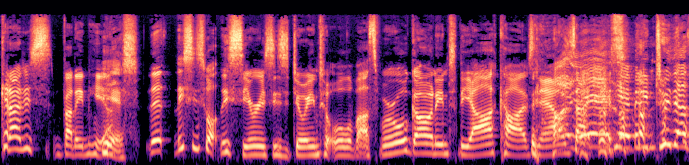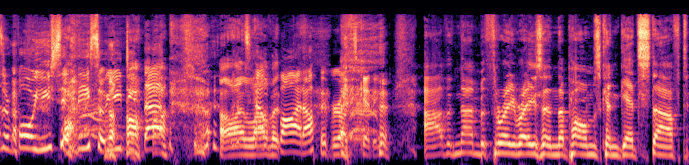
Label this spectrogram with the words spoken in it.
Can I just butt in here? Yes. That this is what this series is doing to all of us. We're all going into the archives now and Oh, saying, yes. yeah, but in 2004 you said this or you did that. That's I love how it. fired up everyone's getting. Uh, the number three reason the Poms can get stuffed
